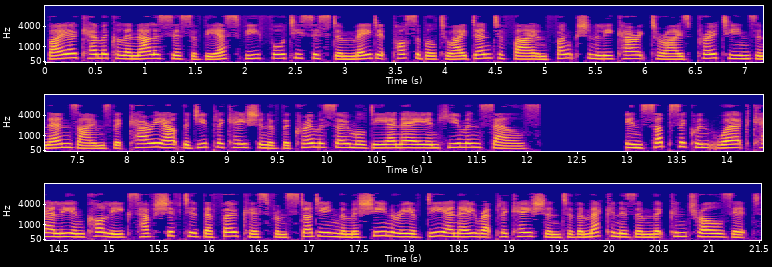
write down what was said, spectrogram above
biochemical analysis of the SV40 system made it possible to identify and functionally characterize proteins and enzymes that carry out the duplication of the chromosomal DNA in human cells. In subsequent work Kelly and colleagues have shifted their focus from studying the machinery of DNA replication to the mechanism that controls it.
